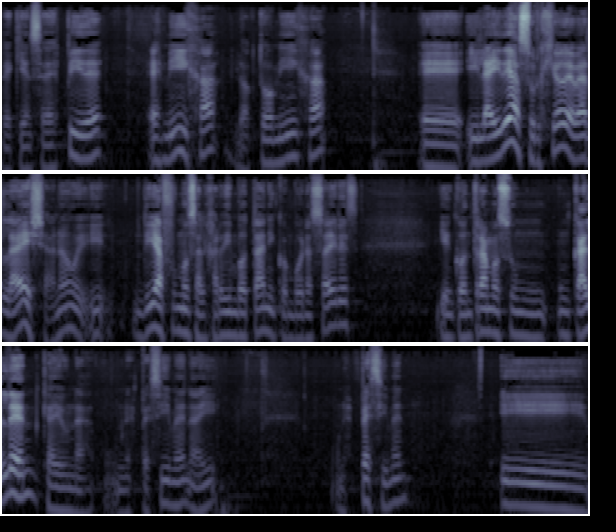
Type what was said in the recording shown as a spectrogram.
de quien se despide, es mi hija, lo actuó mi hija, eh, y la idea surgió de verla a ella, ¿no? Y un día fuimos al Jardín Botánico en Buenos Aires y encontramos un, un caldén, que hay una, un espécimen ahí, un espécimen, y,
